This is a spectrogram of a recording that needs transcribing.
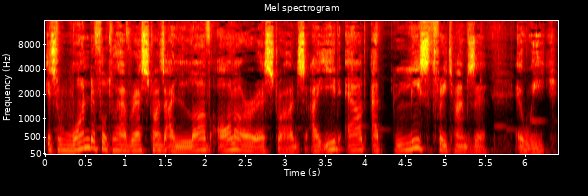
It's wonderful to have restaurants. I love all our restaurants. I eat out at least three times a, a week.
